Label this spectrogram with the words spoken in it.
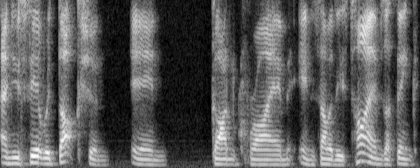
and you see a reduction in gun crime in some of these times, I think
